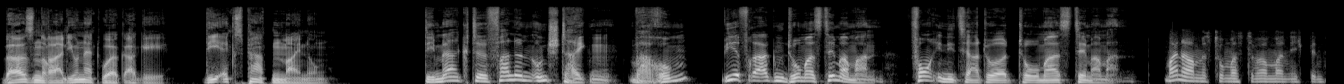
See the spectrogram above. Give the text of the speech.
Börsenradio Network AG. Die Expertenmeinung. Die Märkte fallen und steigen. Warum? Wir fragen Thomas Timmermann, Fondsinitiator Thomas Timmermann. Mein Name ist Thomas Timmermann, ich bin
